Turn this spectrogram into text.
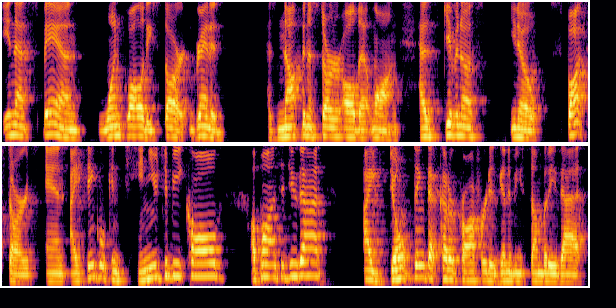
in that span, one quality start, granted, has not been a starter all that long, has given us, you know, spot starts, and I think will continue to be called upon to do that. I don't think that Kutter Crawford is going to be somebody that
